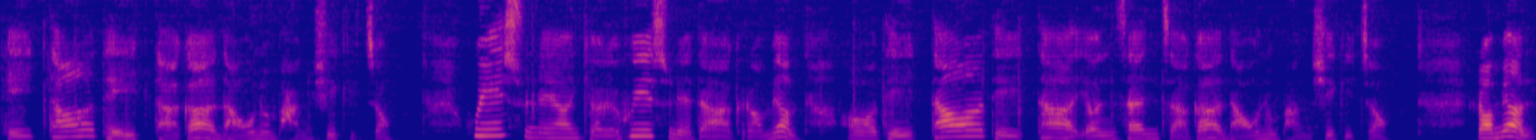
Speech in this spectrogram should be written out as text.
데이터, 데이터가 나오는 방식이죠. 후위순회한 결, 후위순회다 그러면 어, 데이터, 데이터, 연산자가 나오는 방식이죠. 그러면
